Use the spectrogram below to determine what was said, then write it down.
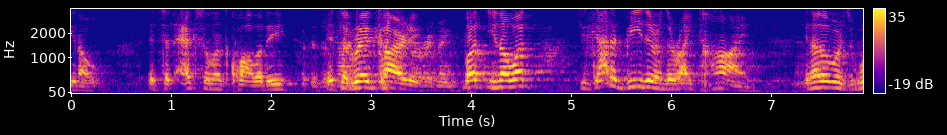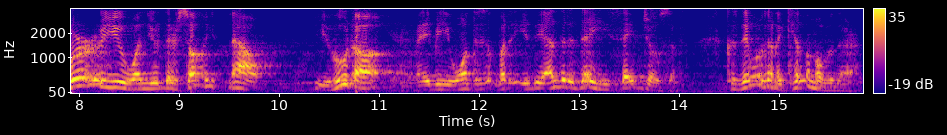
you know, it's an excellent quality. It's a great quality. But you know what? You got to be there in the right time. In other words, where are you when you're there's something now? Yehuda, maybe he wanted, but at the end of the day, he saved Joseph because they were going to kill him over there.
